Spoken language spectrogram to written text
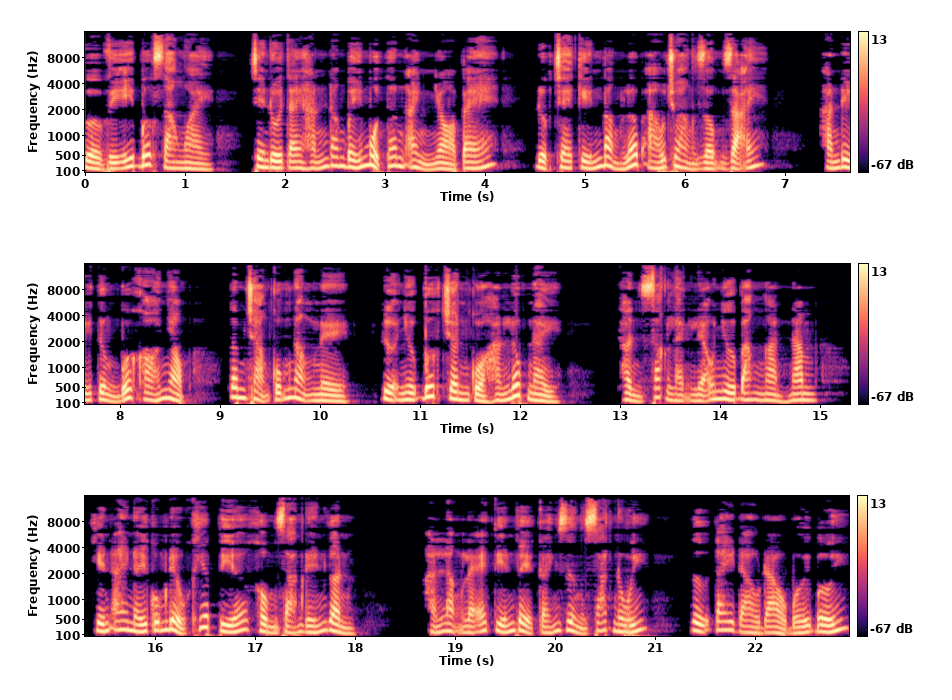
Thừa vĩ bước ra ngoài, trên đôi tay hắn đang bế một thân ảnh nhỏ bé, được che kín bằng lớp áo choàng rộng rãi. Hắn đi từng bước khó nhọc, tâm trạng cũng nặng nề, tựa như bước chân của hắn lúc này. Thần sắc lạnh lẽo như băng ngàn năm, khiến ai nấy cũng đều khiếp vía không dám đến gần. Hắn lặng lẽ tiến về cánh rừng sát núi, tự tay đào đào bới bới,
